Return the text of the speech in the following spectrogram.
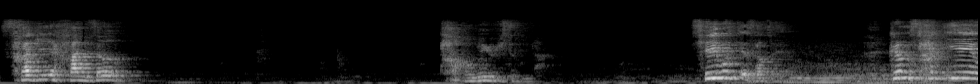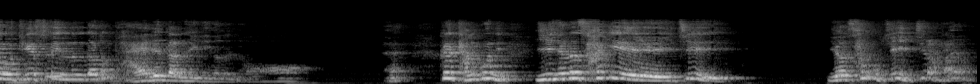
사기 한서 다음의 위서입니다. 세 번째 사서예요. 그럼 사기에 어떻게 써 있는가도 봐야 된다는 얘기거든요. 예? 그래서 당군 이전은 사기에 있지, 여 삼국지에 있질 않아요.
